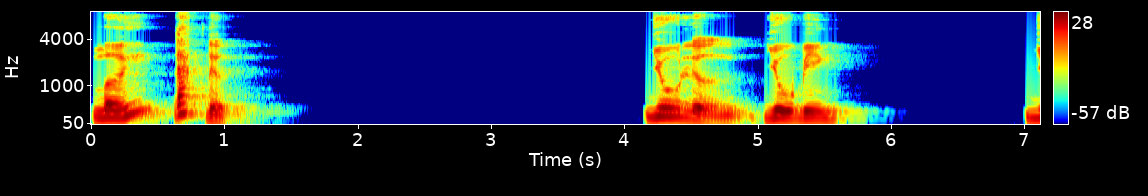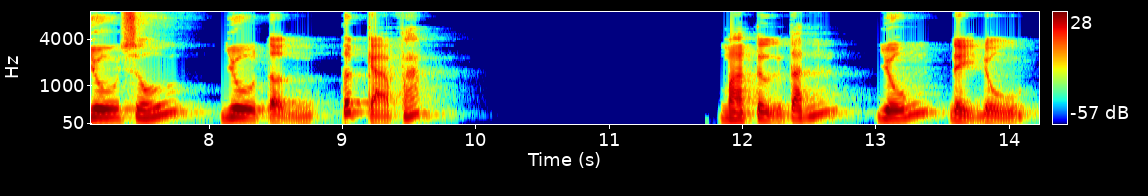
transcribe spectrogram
mới đắc được. Vô lượng, vô biên, vô số, vô tận, tất cả pháp. Mà tự tánh vốn đầy đủ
